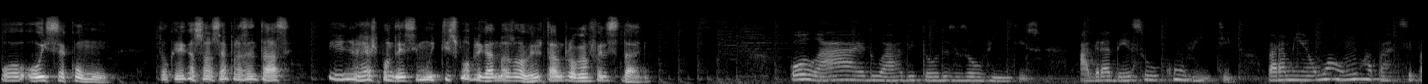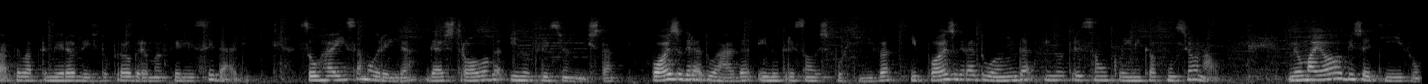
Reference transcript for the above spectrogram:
ou, ou, isso é comum? Então, eu queria que a senhora se apresentasse e nos respondesse. Muitíssimo obrigado mais uma vez por estar no programa Felicidade. Olá, Eduardo e todos os ouvintes. Agradeço o convite. Para mim é uma honra participar pela primeira vez do programa Felicidade. Sou Raíssa Moreira, gastróloga e nutricionista pós-graduada em nutrição esportiva e pós-graduanda em nutrição clínica funcional. Meu maior objetivo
